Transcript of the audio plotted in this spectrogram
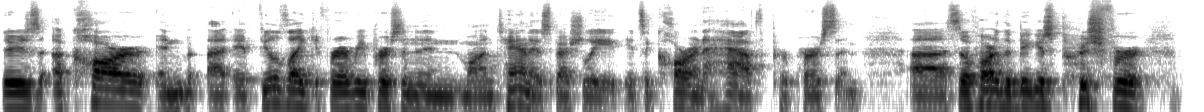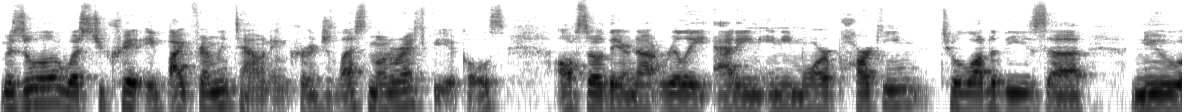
there's a car and uh, it feels like for every person in montana especially it's a car and a half per person. Uh, so far the biggest push for missoula was to create a bike friendly town encourage less motorized vehicles. Also they are not really adding any more parking to a lot of these uh, new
